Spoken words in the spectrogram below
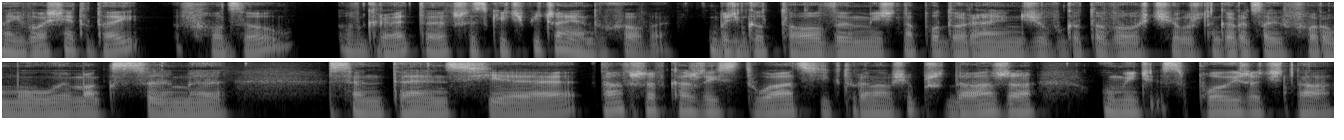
No i właśnie tutaj wchodzą w grę te wszystkie ćwiczenia duchowe. Być gotowym, mieć na podorędziu w gotowości różnego rodzaju formuły, maksymy, sentencje. Zawsze w każdej sytuacji, która nam się przydarza, umieć spojrzeć na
